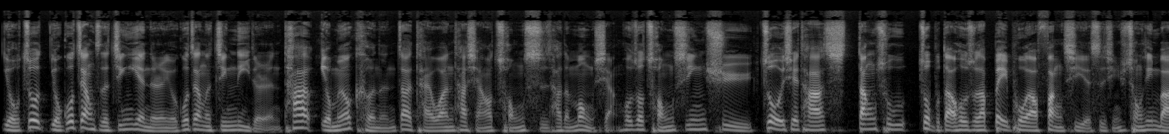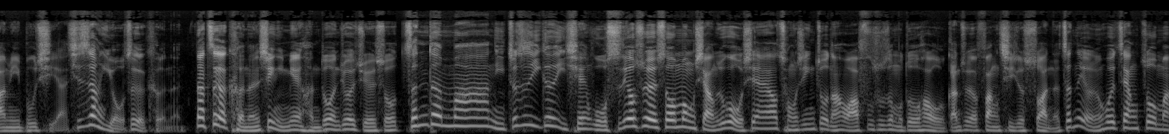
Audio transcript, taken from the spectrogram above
有做有过这样子的经验的人，有过这样的经历的人，他有没有可能在台湾，他想要重拾他的梦想，或者说重新去做一些他当初做不到，或者说他被迫要放弃的事情，去重新把它弥补起来？其实上有这个可能。那这个可能性里面，很多人就会觉得说：真的吗？你就是一个以前我十六岁的时候梦想，如果我现在要重新做，然后我要付出这么多的话，我干脆要放弃就算了。真的有人会这样做吗？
